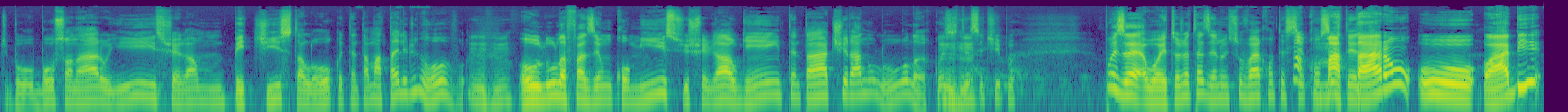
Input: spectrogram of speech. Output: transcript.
Tipo, o Bolsonaro ir chegar um petista louco e tentar matar ele de novo. Uhum. Ou o Lula fazer um comício e chegar alguém e tentar atirar no Lula. Coisas Uhum. desse tipo. Pois é, o Heitor já tá dizendo, isso vai acontecer com certeza. Mataram o, Abe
